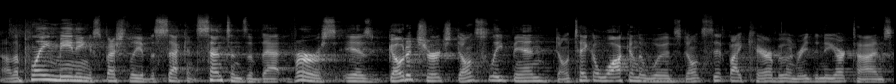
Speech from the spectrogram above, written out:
Now, the plain meaning, especially of the second sentence of that verse, is go to church, don't sleep in, don't take a walk in the woods, don't sit by Caribou and read the New York Times.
